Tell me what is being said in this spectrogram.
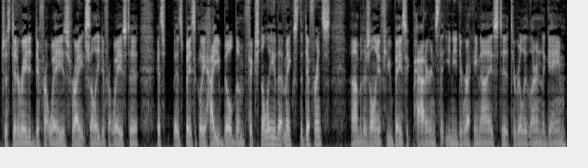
just iterated different ways, right? Slightly different ways to. It's it's basically how you build them fictionally that makes the difference. Uh, but there's only a few basic patterns that you need to recognize to to really learn the game.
